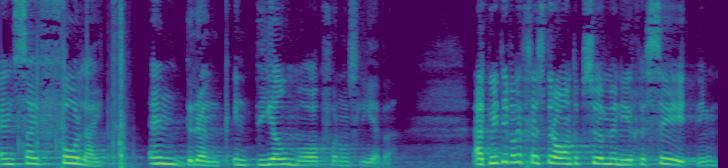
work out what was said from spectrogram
in sy volheid indrink en deel maak van ons lewe. Ek weet nie wat ek gisteraand op so 'n manier gesê het nie.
